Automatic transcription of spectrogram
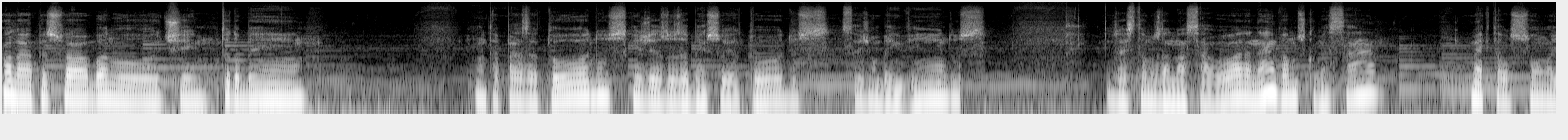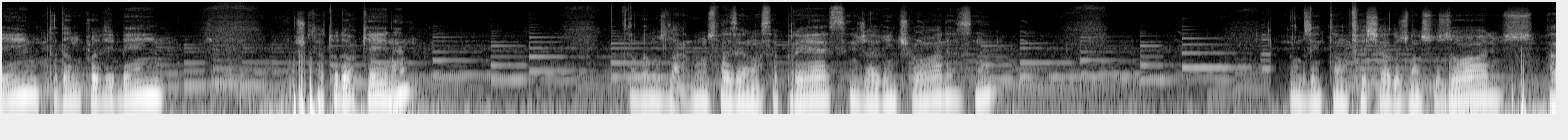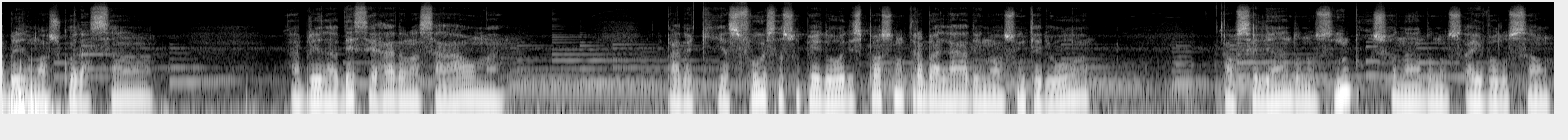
Olá pessoal, boa noite, tudo bem? Muita paz a todos, que Jesus abençoe a todos, sejam bem-vindos. Já estamos na nossa hora, né? Vamos começar. Como é que tá o som aí? Tá dando para ouvir bem? Acho que tá tudo ok, né? Então vamos lá, vamos fazer a nossa prece, já 20 horas, né? Vamos então fechar os nossos olhos, abrir o nosso coração, abrir a descerrar a nossa alma, para que as forças superiores possam trabalhar em nosso interior, auxiliando-nos, impulsionando-nos à evolução,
